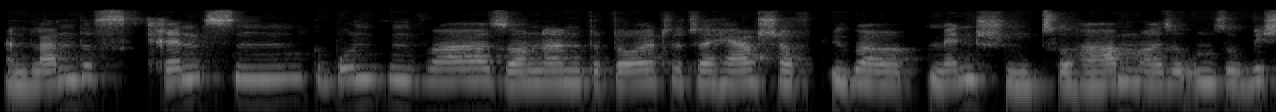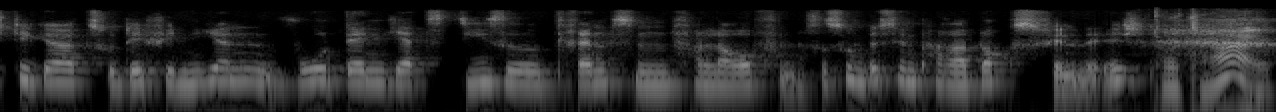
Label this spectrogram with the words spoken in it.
an Landesgrenzen gebunden war, sondern bedeutete Herrschaft über Menschen zu haben. Also umso wichtiger zu definieren, wo denn jetzt diese Grenzen verlaufen. Das ist so ein bisschen paradox, finde ich. Total.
